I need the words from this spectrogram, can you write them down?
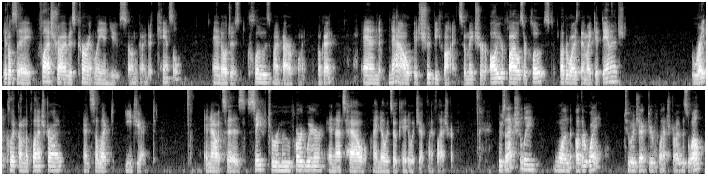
it'll say flash drive is currently in use. So I'm going to cancel, and I'll just close my PowerPoint. Okay? And now it should be fine. So make sure all your files are closed, otherwise they might get damaged. Right-click on the flash drive and select Eject and now it says safe to remove hardware, and that's how I know it's okay to eject my flash drive. There's actually one other way to eject your flash drive as well.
